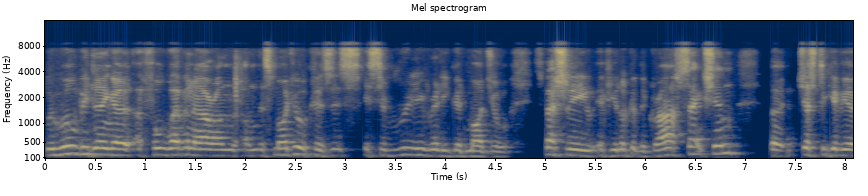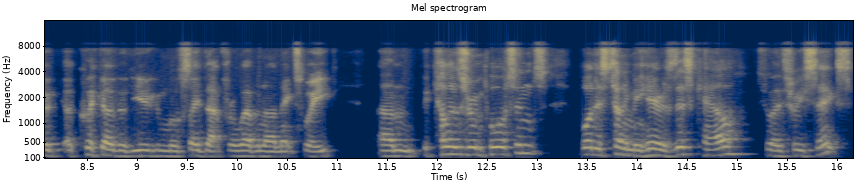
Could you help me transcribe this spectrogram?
we will be doing a, a full webinar on, on this module because it's, it's a really, really good module, especially if you look at the graph section. But just to give you a, a quick overview, and we'll save that for a webinar next week. Um, the colors are important. What it's telling me here is this cow, 2036,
